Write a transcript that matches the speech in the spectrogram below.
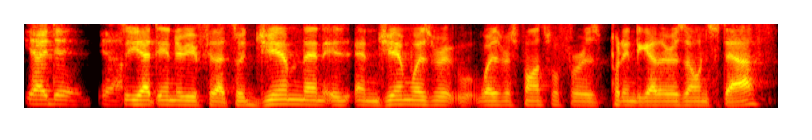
Yeah, I did. Yeah. So you had to interview for that. So Jim then is, and Jim was re, was responsible for his putting together his own staff.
